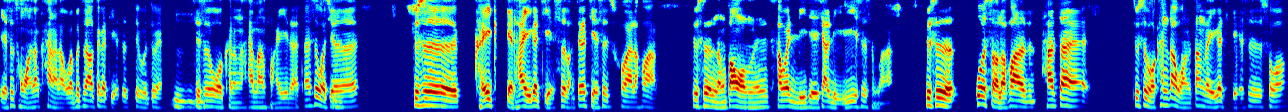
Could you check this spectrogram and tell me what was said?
也是从网上看来的，我不知道这个解释对不对。嗯嗯。其实我可能还蛮怀疑的，但是我觉得就是可以给他一个解释吧。这个解释出来的话，就是能帮我们稍微理解一下礼仪是什么。就是握手的话，他在就是我看到网上的一个解释说，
